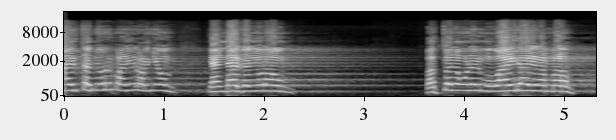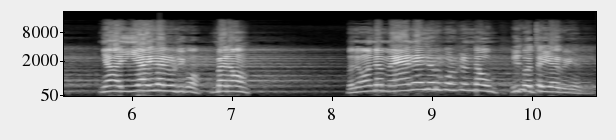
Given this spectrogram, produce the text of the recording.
ആയിരത്തി അഞ്ഞൂറ് പണി തുടങ്ങിയോ? രണ്ടായിരത്തി അഞ്ഞൂറാവും പത്തൊല്ലം കൊണ്ടൊരു മൂവായിരം ശമ്പളം ഞാൻ അയ്യായിരം കൂട്ടിക്കോ ബനോ. ബനോന്റെ മാനേജർ കൊടുക്കുന്നുണ്ടാവും ഇരുപത്തി അയ്യായിരം രൂപ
